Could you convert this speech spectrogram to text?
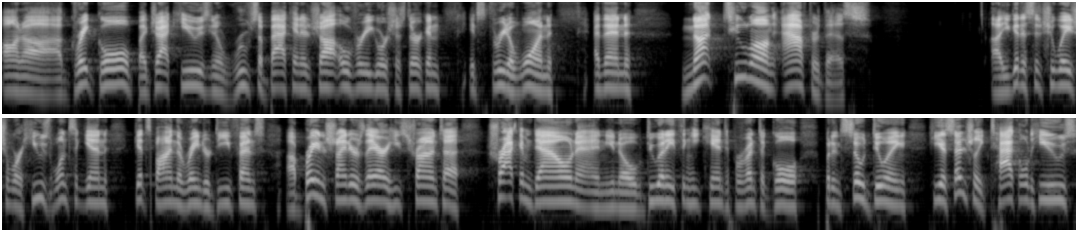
on a, great goal by Jack Hughes. You know, roofs a backhanded shot over Igor Shesterkin. It's three to one. And then not too long after this, uh, you get a situation where Hughes once again gets behind the Ranger defense. Uh, Braden Schneider's there. He's trying to track him down and, you know, do anything he can to prevent a goal. But in so doing, he essentially tackled Hughes.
